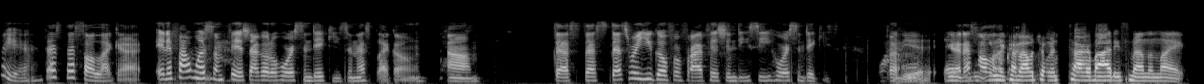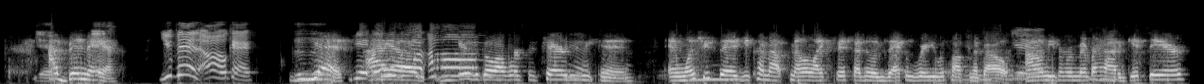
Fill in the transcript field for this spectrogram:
but yeah, that's that's all I got. And if I want some fish, I go to Horace and Dickie's, and that's black owned. Um, that's that's that's where you go for fried fish in DC, Horace and Dickie's. But, Yeah, yeah, and that's all you I can come got. out with your entire body smelling like. Yeah. I've been there. You been? Oh, okay. Yes. Yeah, I, uh, was on, years ago, I worked a charity yeah. weekend. And once you said you come out smelling like fish, I knew exactly where you were talking about. Yeah. I don't even remember how to get there.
